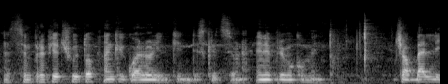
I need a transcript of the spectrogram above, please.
è sempre piaciuto Anche quello link in descrizione E nel primo commento. Ciao belli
